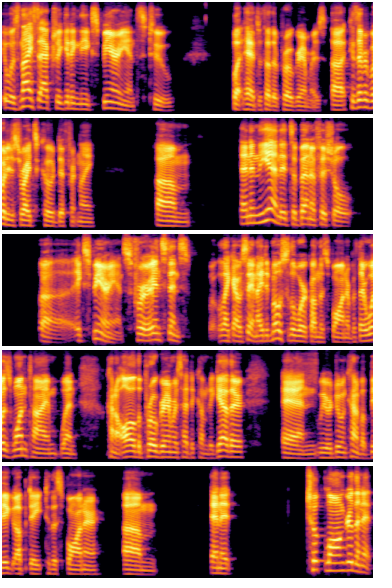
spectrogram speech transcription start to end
it was nice actually getting the experience to butt heads with other programmers because everybody just writes code differently. Um, and in the end, it's a beneficial uh, experience. For instance, like I was saying, I did most of the work on the spawner, but there was one time when kind of all the programmers had to come together and we were doing kind of a big update to the spawner. Um, and it took longer than it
